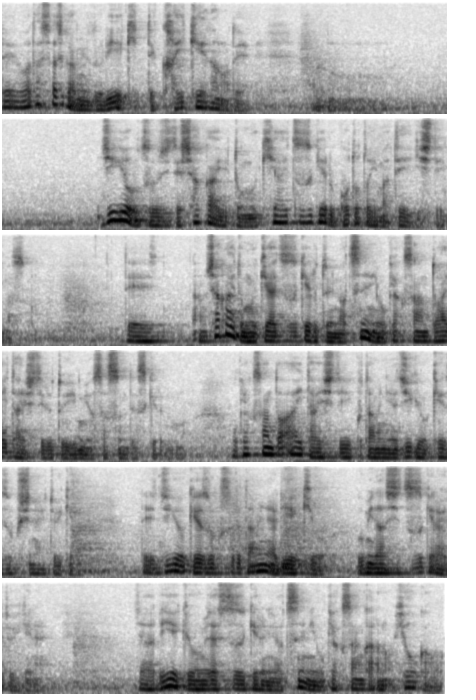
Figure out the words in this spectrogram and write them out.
で私たちから見ると利益って会計なのであの事業を通じて社会と向き合い続けることと今定義しています。であの社会と向き合い続けるというのは常にお客さんと相対しているという意味を指すんですけれどもお客さんと相対していくためには事業を継続しないといけない。で事業を継続するためには利益を生み出し続けないといけない。じゃあ利益を生み出し続けるには常にお客さんからの評価を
